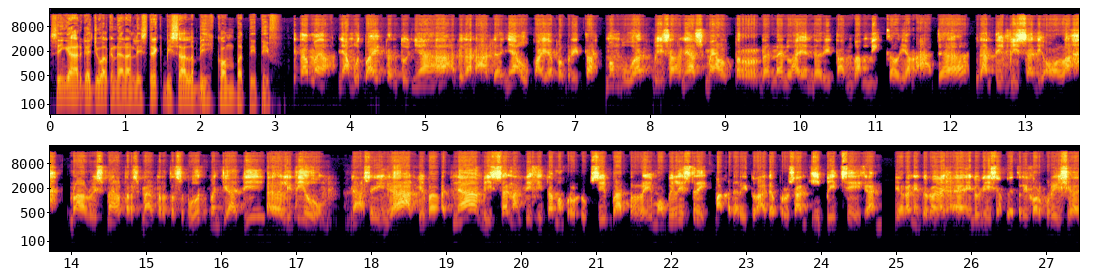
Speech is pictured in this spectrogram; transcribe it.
sehingga harga jual kendaraan listrik bisa lebih kompetitif kita menyambut baik tentunya dengan adanya upaya pemerintah membuat misalnya smelter dan lain-lain dari tambang nikel yang ada nanti bisa diolah melalui smelter-smelter tersebut menjadi uh, litium. Nah, sehingga akibatnya bisa nanti kita memproduksi baterai mobil listrik. Maka dari itu ada perusahaan IBC kan, ya kan eh, Indonesia Battery Corporation.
